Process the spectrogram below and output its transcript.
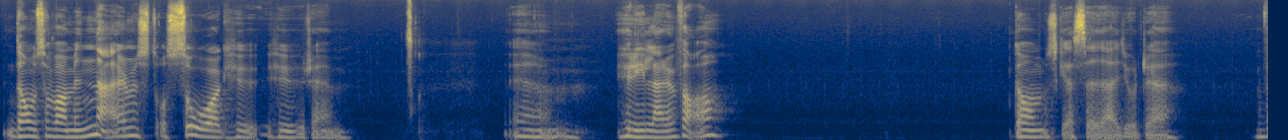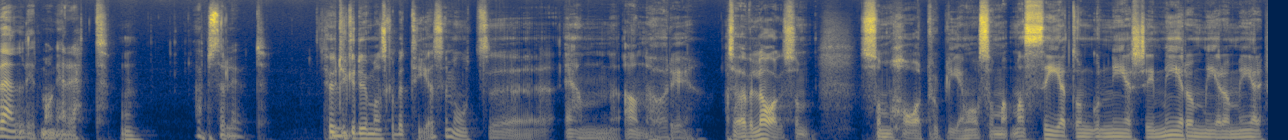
De som var mig närmst och såg hur, hur, eh, eh, hur illa det var. De, ska jag säga, gjorde väldigt många rätt. Absolut. Hur tycker du man ska bete sig mot en anhörig alltså överlag, som, som har problem och som man ser att de går ner sig mer och mer och mer.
